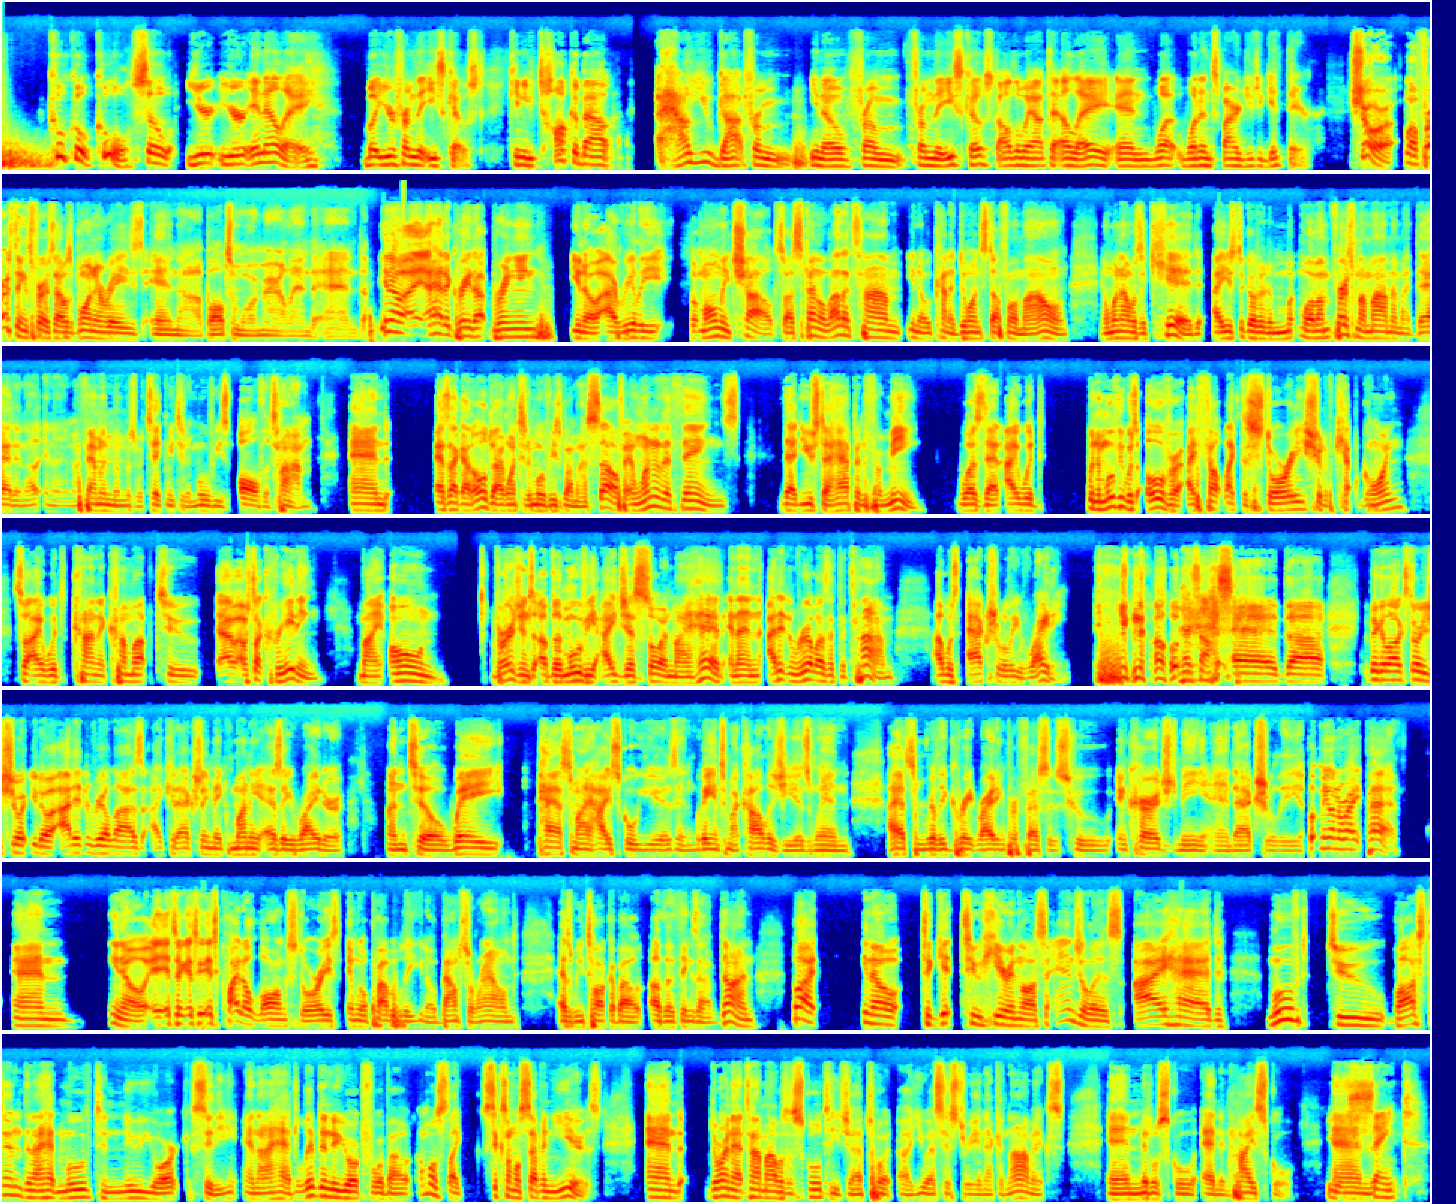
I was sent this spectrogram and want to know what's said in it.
Cool, cool, cool. So you're you're in LA, but you're from the East Coast. Can you talk about how you got from you know from from the east coast all the way out to la and what what inspired you to get there Sure. Well, first things first, I was born and raised in uh, Baltimore, Maryland. And, you know, I, I, had a great upbringing. You know, I really, I'm only child. So I spent a lot of time, you know, kind of doing stuff on my own. And when I was a kid, I used to go to the, well, my, first my mom and my dad and, uh, and uh, my family members would take me to the movies all the time. And as I got older, I went to the movies by myself. And one of the things that used to happen for me was that I would, when the movie was over, I felt like the story should have kept going. So I would kind of come up to, I would start creating my own versions of the movie I just saw in my head. And then I didn't realize at the time I was actually writing. you know that's awesome and uh make a long story short you know i didn't realize i could actually make money as a writer until way past my high school years and way into my college years when I had some really great writing professors who encouraged me and actually put me on the right path. And you know, it's a, it's it's quite a long story, and we'll probably you know bounce around as we talk about other things I've done. But you know, to get to here in Los Angeles, I had moved to Boston, then I had moved to New York City, and I had lived in New York for about almost like six, almost seven years. And during that time, I was a school teacher. I taught uh, U.S. history and economics in middle school and in high school. You're and saint.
